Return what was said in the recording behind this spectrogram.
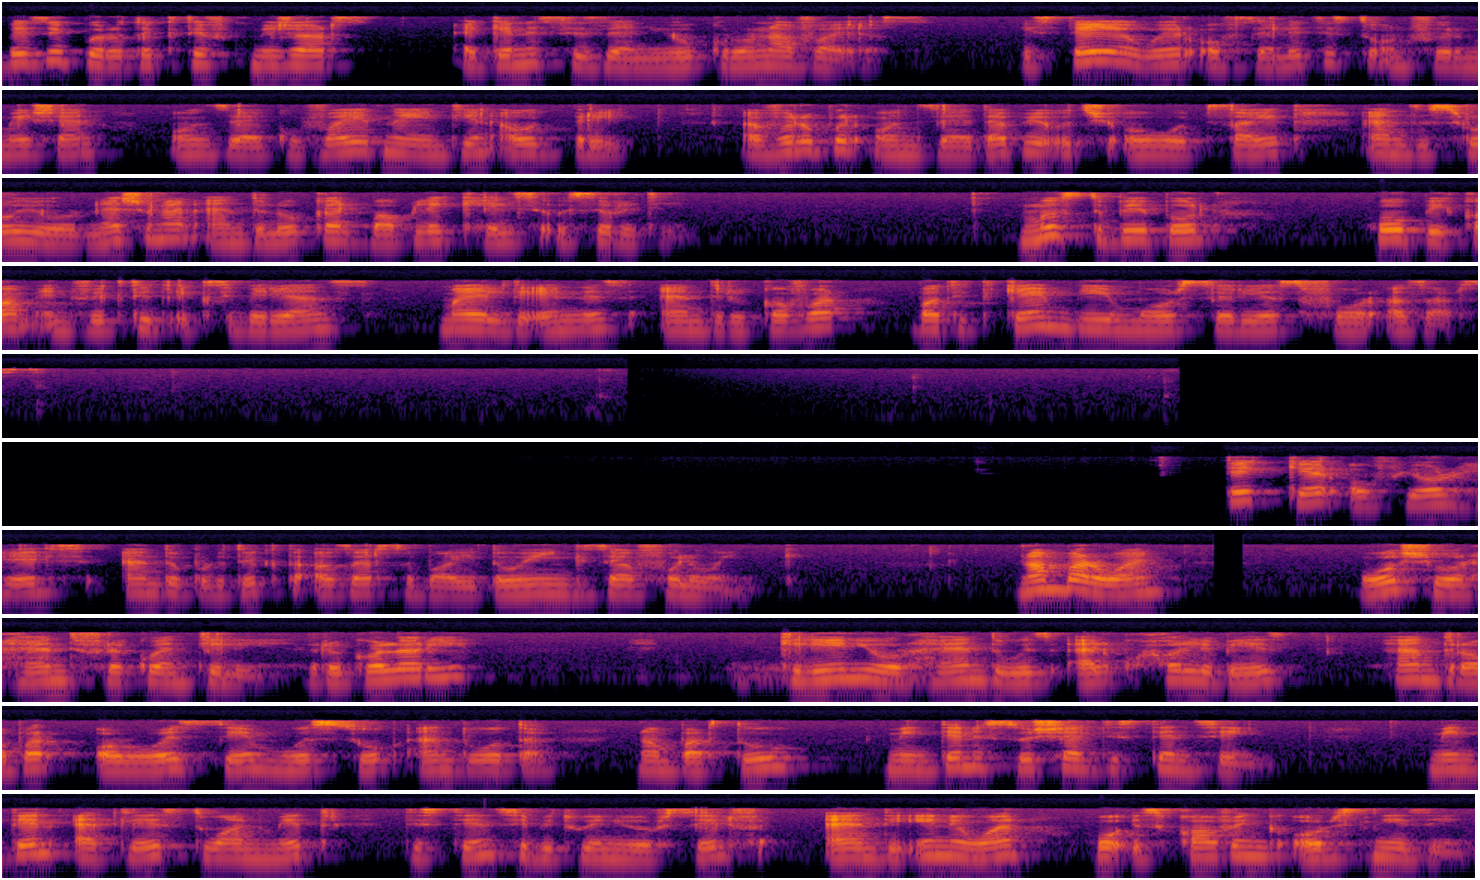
Basic protective measures against the new coronavirus. Stay aware of the latest information on the COVID-19 outbreak available on the WHO website and through your national and local public health authority. Most people who become infected experience mild illness and recover, but it can be more serious for others. Take care of your health and protect others by doing the following. Number one, wash your hand frequently. Regularly, clean your hand with alcohol-based hand rubber or wash them with soap and water. Number two, maintain social distancing. Maintain at least one meter distance between yourself and anyone who is coughing or sneezing.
